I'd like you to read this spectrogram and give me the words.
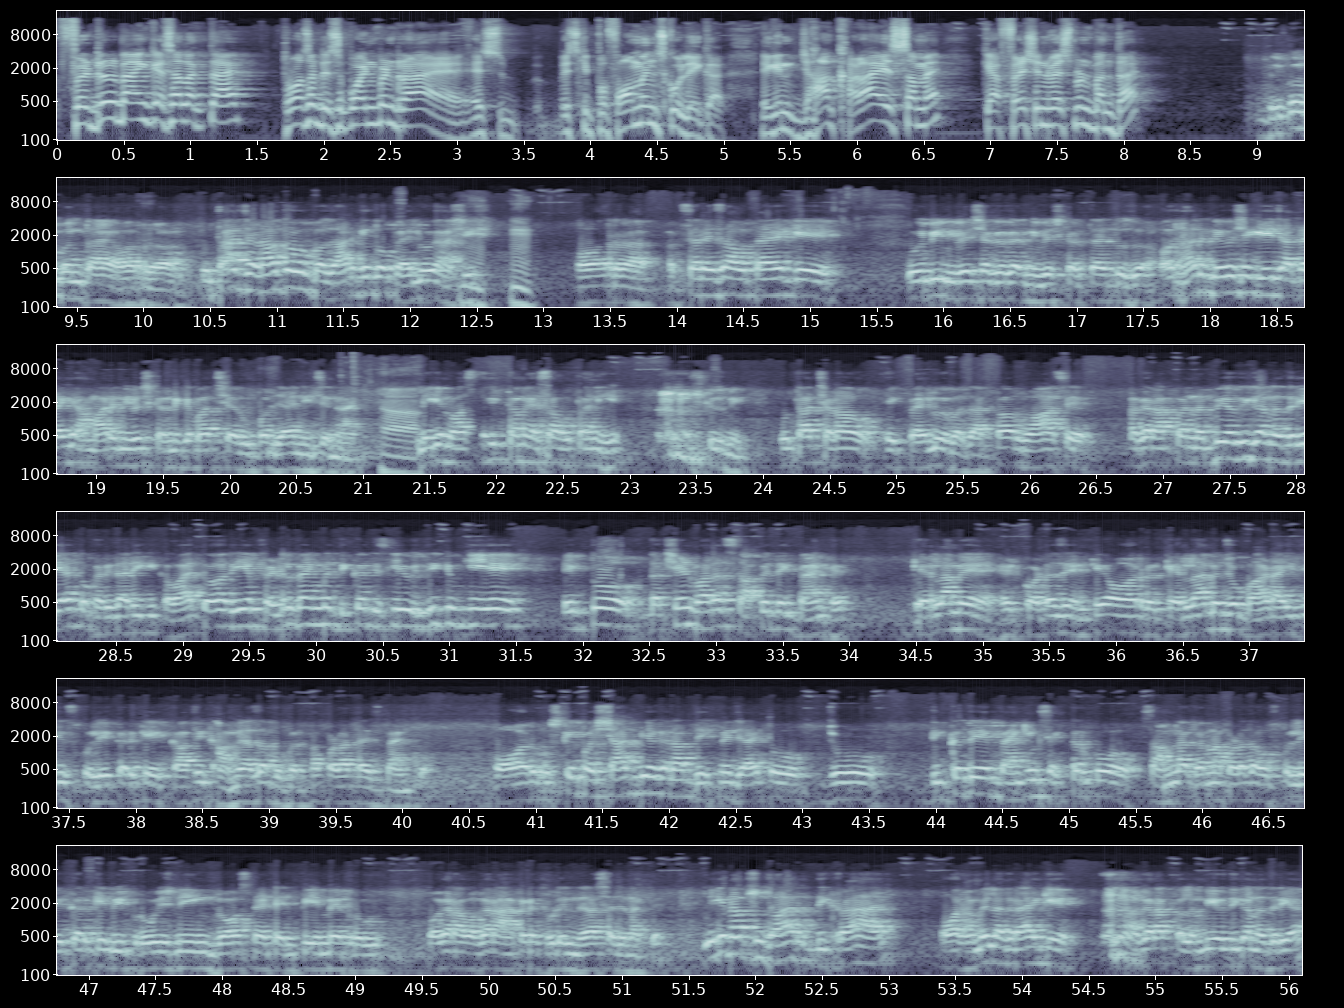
फेडरल बैंक कैसा लगता है? थोड़ा सा डिसअपॉइंटमेंट रहा है इस, इसकी परफॉर्मेंस को लेकर। लेकिन जहाँ खड़ा है इस समय, क्या फ्रेश इन्वेस्टमेंट बनता है? बिल्कुल बनता है और उतार चढ़ाव तो बाज़ार के दो पहलू है आशीष। हम्म, हम्म। और अक्सर ऐसा होता है कि कोई भी निवेशक अगर निवेश करता है तो और हर निवेशक यही चाहता है कि हमारे निवेश करने के बाद शेयर ऊपर जाए नीचे ना आए। हाँ। लेकिन वास्तविकता में ऐसा होता नहीं है। एक्सक्यूज मी उतार चढ़ाव एक पहलू है बाज़ार का और वहाँ से अगर आपका नब्बे अभी का नज़रिया है तो खरीदारी की कवायद और ये फेडरल बैंक में दिक्कत इसलिए हुई थी क्योंकि ये एक तो दक्षिण भारत स्थापित एक बैंक है। केरला में हेडक्वार्टर्स है इनके, और केरला में जो बाढ़ आई थी उसको लेकर के काफ़ी खामियाजा भुगतना पड़ा था इस बैंक को। और उसके पश्चात भी अगर आप देखने जाए तो जो दिक्कतें बैंकिंग सेक्टर को सामना करना पड़ा था, उसको लेकर के भी प्रोविजनिंग ग्रॉस नेट एनपीए में वगैरह वगैरह आंकड़े थोड़े निराशाजनक थे। लेकिन अब सुधार दिख रहा है, और हमें लग रहा है कि अगर आप लंबी अवधि का नज़रिया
